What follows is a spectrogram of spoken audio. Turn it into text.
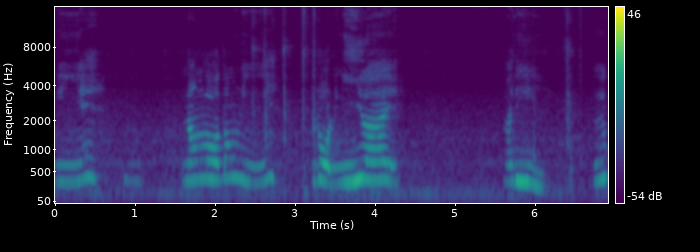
หนี น้องโลต้องหนี กระโดดอย่างนี้เลย มาดีปึ๊บ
